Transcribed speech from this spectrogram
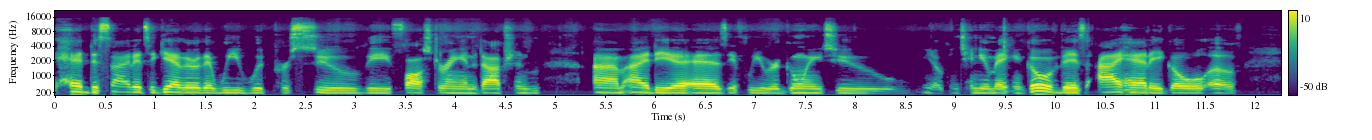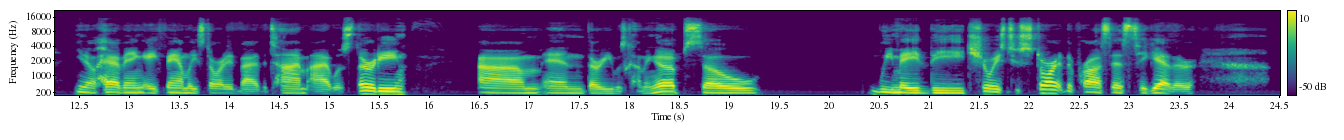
had decided together that we would pursue the fostering and adoption um, idea as if we were going to, you know, continue making go of this. I had a goal of, you know, having a family started by the time I was 30, um, and 30 was coming up. So we made the choice to start the process together.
